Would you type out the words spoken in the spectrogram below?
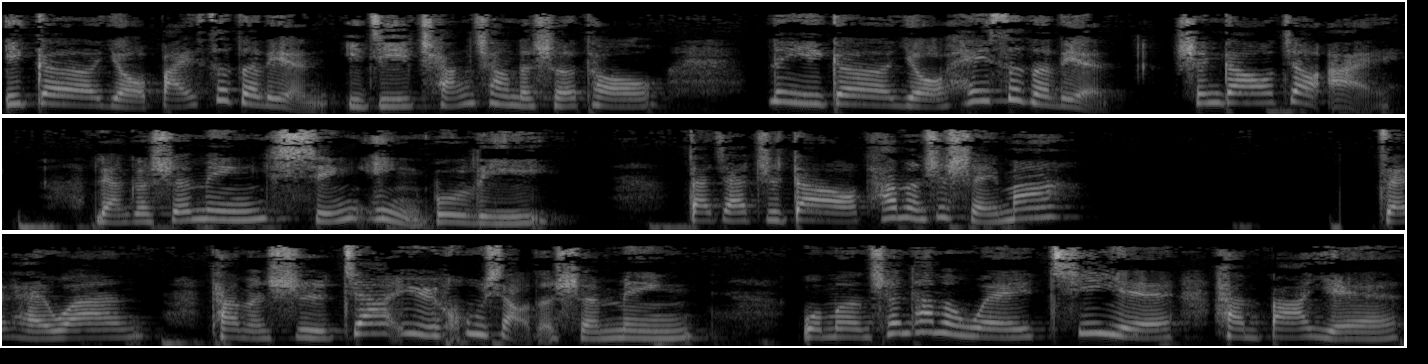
一个有白色的脸以及长长的舌头，另一个有黑色的脸，身高较矮。两个神明形影不离。大家知道他们是谁吗？在台湾，他们是家喻户晓的神明，我们称他们为七爷和八爷。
